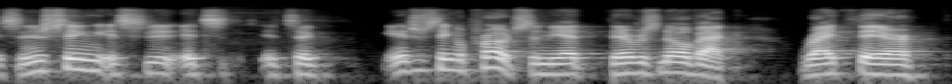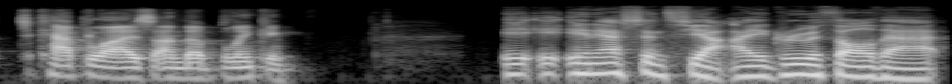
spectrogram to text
it's an interesting. It's it's it's a interesting approach, and yet there was Novak right there to capitalize on the blinking. In essence, yeah, I agree with all that.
